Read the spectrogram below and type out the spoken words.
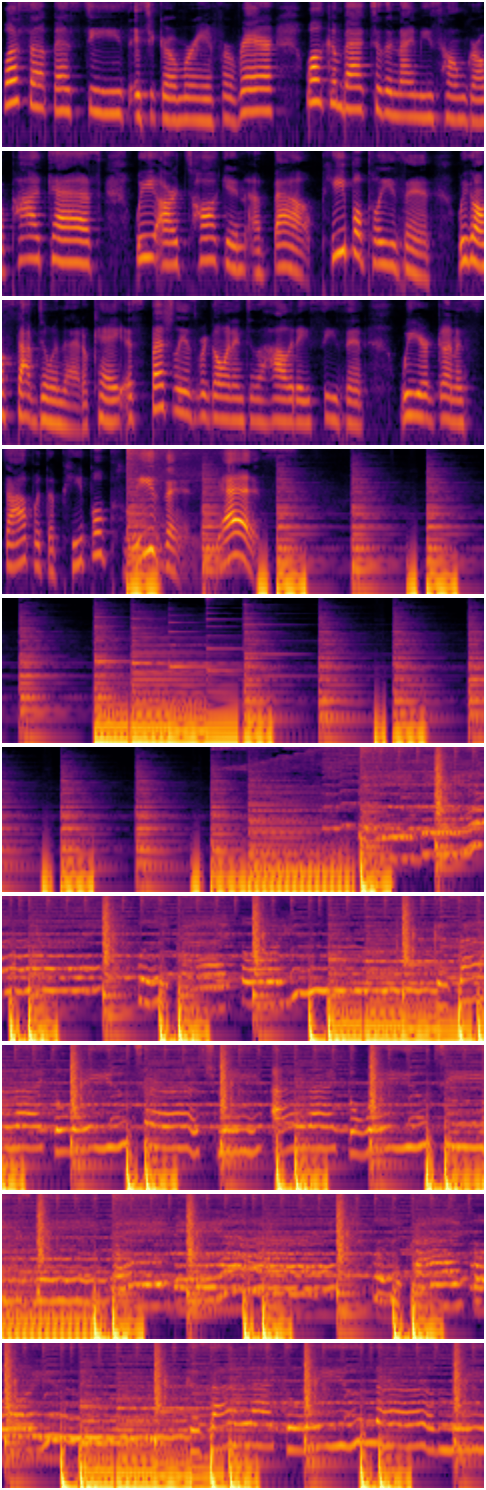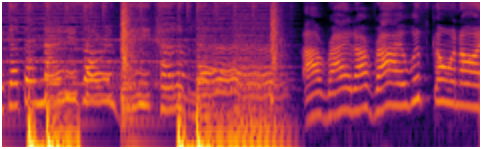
What's up, besties? It's your girl Maria Ferrer. Welcome back to the 90s Homegirl Podcast. We are talking about people pleasing. We're going to stop doing that, okay? Especially as we're going into the holiday season. We are going to stop with the people pleasing. Yes.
